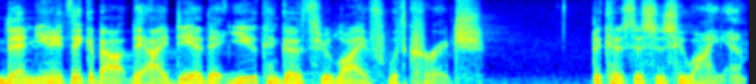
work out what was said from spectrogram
then you need to think about the idea that you can go through life with courage because this is who I am.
